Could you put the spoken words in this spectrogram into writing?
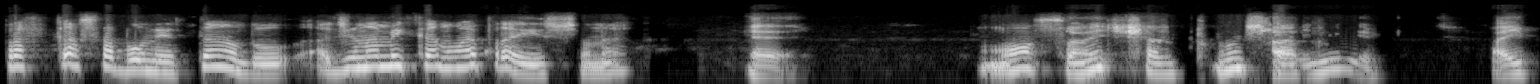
para ficar sabonetando, a dinâmica não é para isso, né? É. Nossa, aí, muito chato, muito chato. Aí, aí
